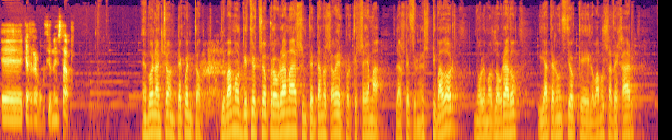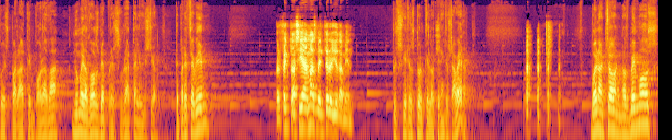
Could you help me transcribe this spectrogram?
eh, que revoluciona Instagram. Eh, bueno, Anchón, te cuento. Llevamos 18 programas intentando saber por qué se llama la estación estibador, no lo hemos logrado y ya te anuncio que lo vamos a dejar pues para la temporada número 2 de Presura Televisión. ¿Te parece bien? Perfecto, así además me entero yo también. Pues si eres tú el que lo tiene que saber. bueno, Anchón, nos vemos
